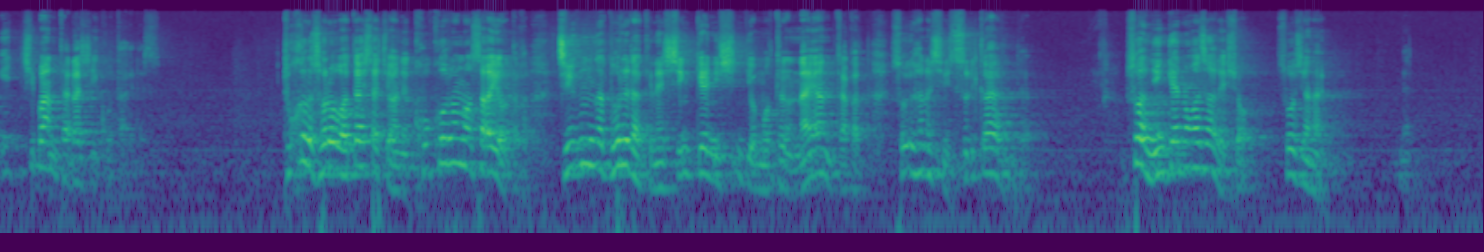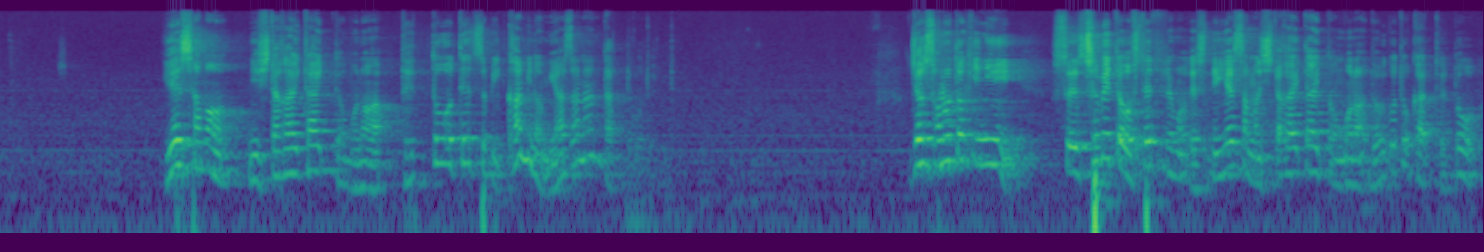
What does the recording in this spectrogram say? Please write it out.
一番正しい答えです。ところがそれを私たちはね心の作用とか自分がどれだけね真剣に真理を持ってるの悩んでたかそういう話にすり替えるんだよ。それは人間の技でしょ。そうじゃない、ね、イエス様に従いたいって思うのは鉄頭鉄尾神の御業なんだってじゃあその時にそれ全てを捨ててでもですねイエス様に従いたいと思うのはどういうことかっていうと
